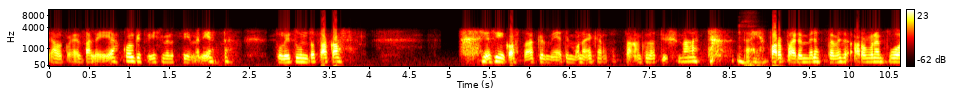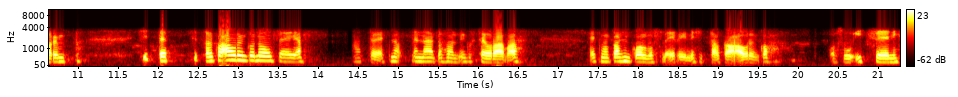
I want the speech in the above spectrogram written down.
jalkojen väliin ja 35 minuuttia meni, että tuli tunto takas. Ja siinä kohtaa kyllä mietin moneen kertaan, että tämä on kyllä tyhmää, että tämä ei varpaiden menettämisen arvoinen vuori, mutta sitten, sitten alkoi aurinko nousee ja ajattelin, että no mennään tuohon niin seuraavaan. Että kun mä pääsin kolmosleiriin, niin sitten alkaa aurinko osuu itseeni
